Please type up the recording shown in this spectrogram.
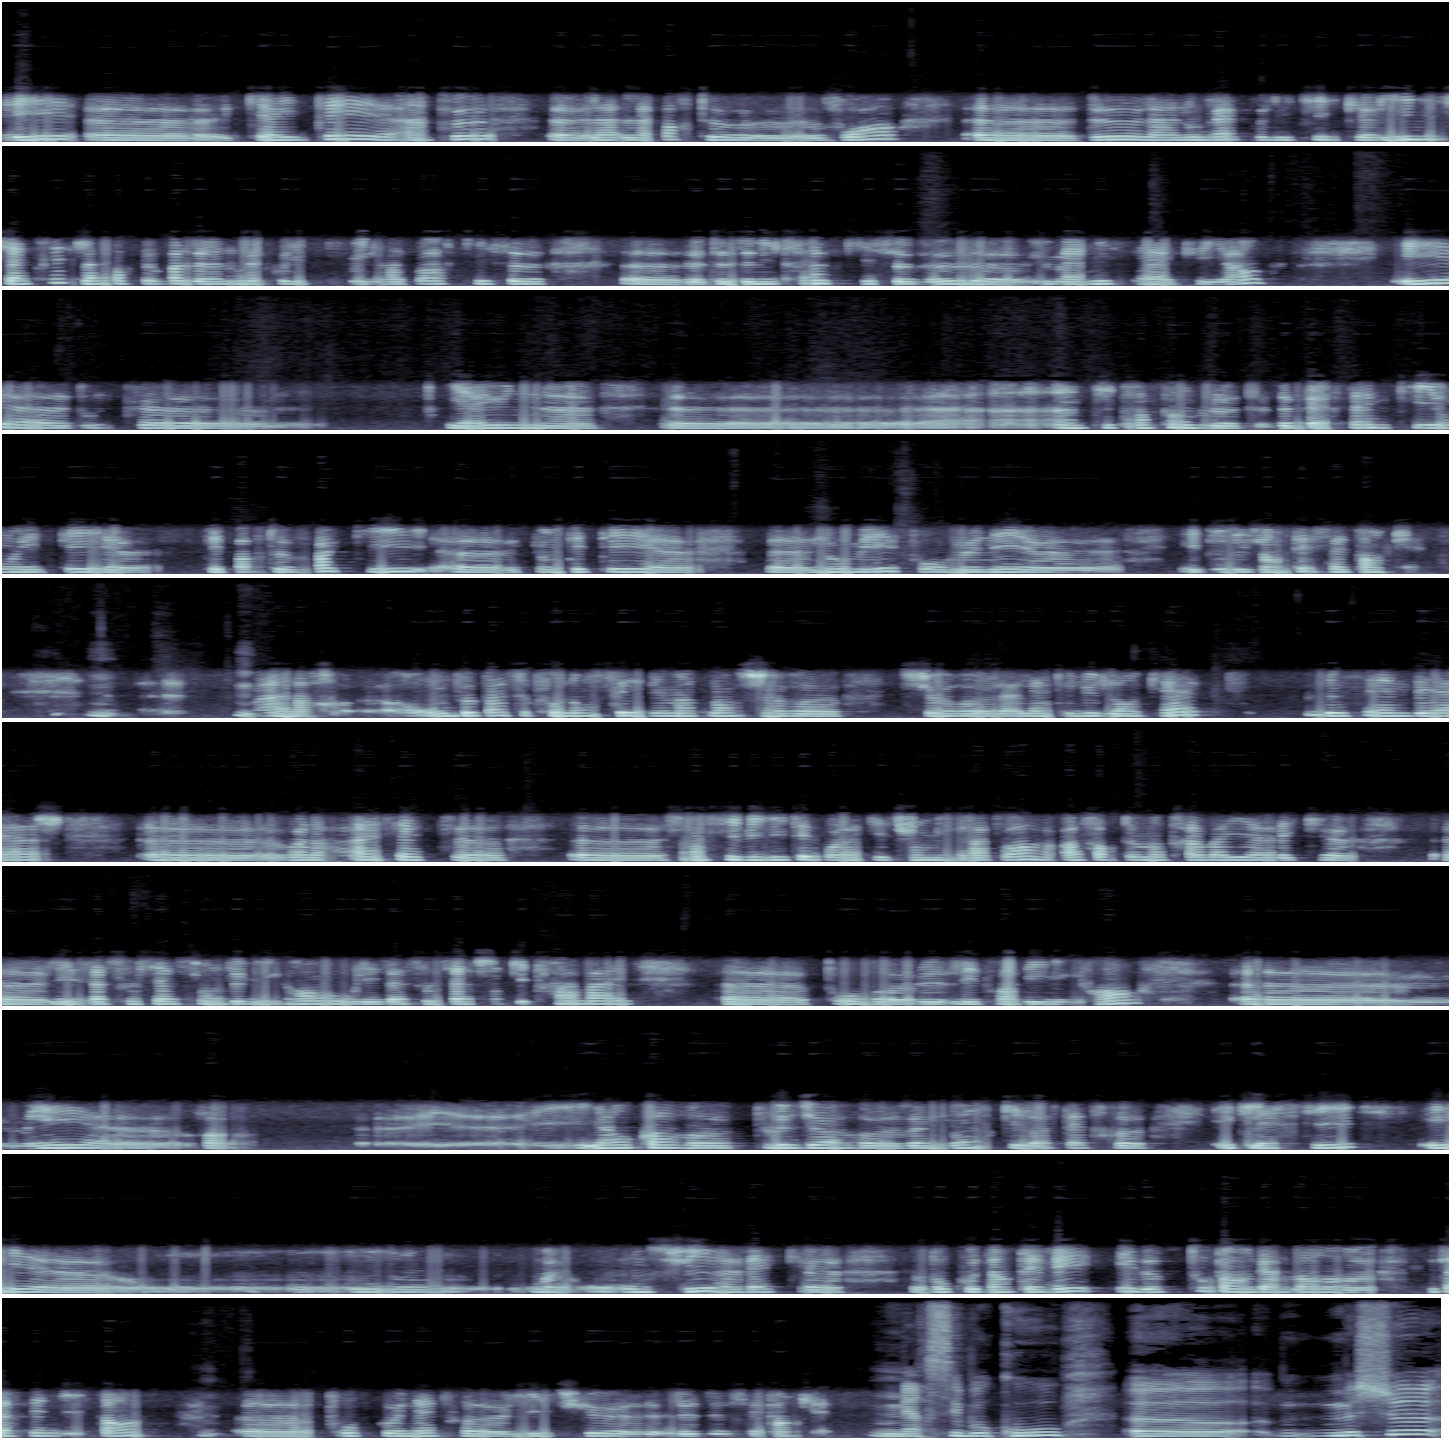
et euh, qui a été un peu euh, la, porte-voix de la nouvelle politique, l'initiatrice, la porte-voix de la nouvelle politique migratoire qui se, de 2013 qui se veut humaniste et accueillante. Et donc, il y a une, un petit ensemble de, personnes qui ont été des porte-voix qui, qui ont été euh, nommés pour mener euh, et diligenter cette enquête. Alors, on ne peut pas se prononcer dès maintenant sur, euh, sur la, tenue de l'enquête. Le CNDH euh, voilà, a cette sensibilité pour la question migratoire, a fortement travaillé avec les associations de migrants ou les associations qui travaillent pour les droits des migrants. mais voilà, il y a encore euh, plusieurs euh, zones d'ombre qui doivent être euh, éclaircies et on, suit avec beaucoup d'intérêt et de, tout en gardant une certaine distance pour connaître l'issue de, cette enquête. Merci beaucoup. Monsieur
